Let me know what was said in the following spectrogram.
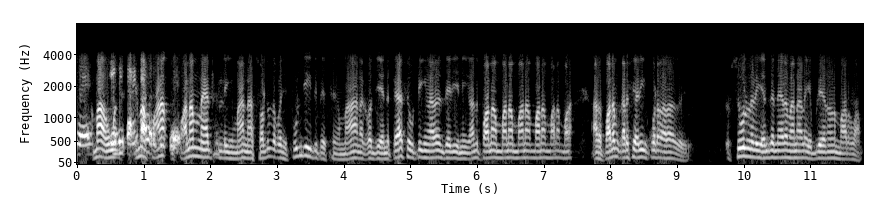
சார் பணம் மேட்டர் இல்லைங்கம்மா. நான் சொல்றதை கொஞ்சம் புரிஞ்சுக்கிட்டு பேசுங்கம்மா. நான் கொஞ்சம் என்ன பேச விட்டீங்கன்னா தான் தெரியும். நீங்க வந்து பணம் பணம் பணம் பணம் பணம் பணம். அந்த பணம் கடைசி வரைக்கும் கூட வராது. சூழ்நிலை எந்த நேரம் வேணாலும் எப்படி வேணாலும் மாறலாம்.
